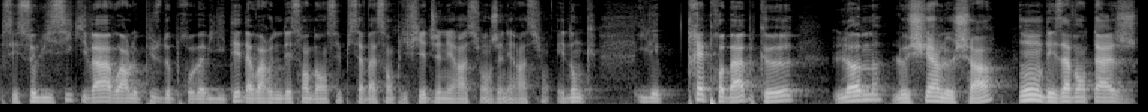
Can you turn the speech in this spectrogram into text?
C'est celui-ci qui va avoir le plus de probabilité d'avoir une descendance et puis ça va s'amplifier de génération en génération. Et donc il est très probable que l'homme, le chien, le chat ont des avantages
